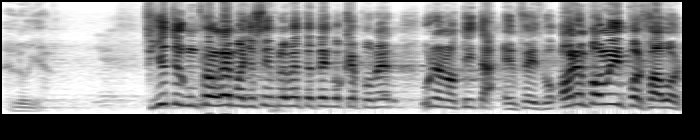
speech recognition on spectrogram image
Aleluya. Si yo tengo un problema, yo simplemente tengo que poner una notita en Facebook. Oren por mí, por favor.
